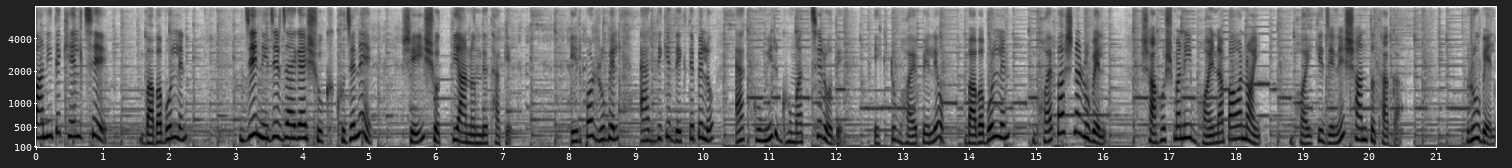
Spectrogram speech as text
পানিতে খেলছে। বাবা বললেন, যে নিজের জায়গায় সুখ খুঁজে নে, সেই সত্যি আনন্দে থাকে। এরপর রুবেল একদিকে দেখতে পেল এক কুমির ঘুমাচ্ছে রোদে। একটু ভয় পেলেও বাবা বললেন, ভয় পাস না রুবেল। সাহস মানেই ভয় না পাওয়া নয়, ভয়কে জেনে শান্ত থাকা। রুবেল,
